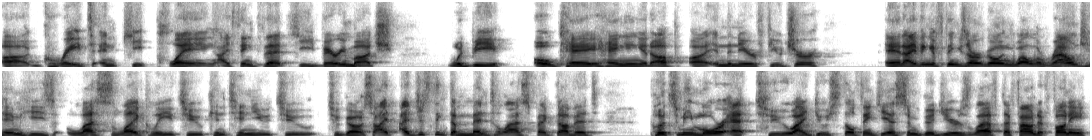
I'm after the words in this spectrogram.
uh, great and keep playing. I think that he very much would be okay hanging it up uh, in the near future. And I think if things aren't going well around him, he's less likely to continue to to go. So I, I just think the mental aspect of it puts me more at two. I do still think he has some good years left. I found it funny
